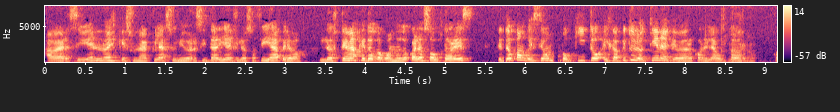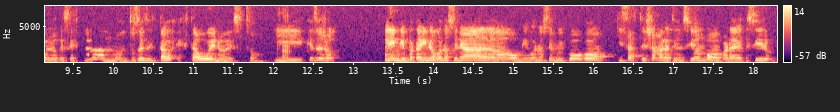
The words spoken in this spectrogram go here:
a ver, si bien no es que es una clase universitaria de filosofía, pero los temas que toca cuando toca a los autores, te toca aunque sea un poquito, el capítulo tiene que ver con el autor, Claro, con lo que se está dando. Entonces está, está bueno eso. claro. Y qué sé yo, alguien que por ahí no conoce nada o que conoce muy poco, quizás te llama la atención como para decir,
